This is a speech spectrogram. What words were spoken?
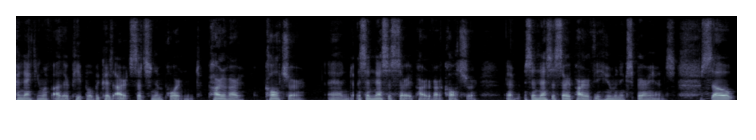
connecting with other people because art's such an important part of our culture and it's a necessary part of our culture um, it's a necessary part of the human experience so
